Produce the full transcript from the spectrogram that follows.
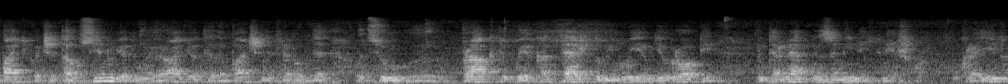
батько читав сину, я думаю, радіо, телебачення, треба буде оцю е, практику, яка теж домінує в Європі. Інтернет не замінить книжку. Україна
